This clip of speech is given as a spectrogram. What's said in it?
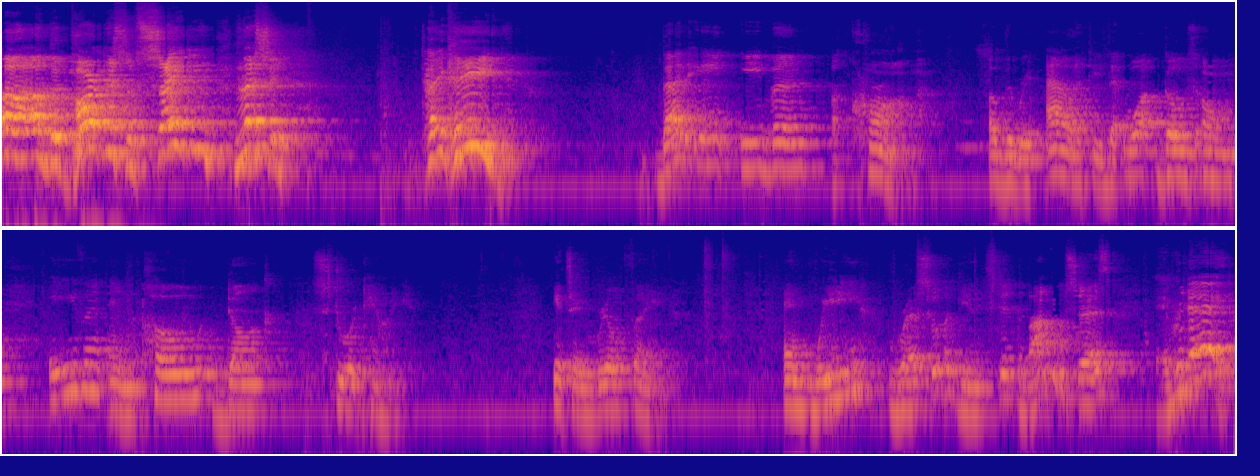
uh, of the darkness of Satan, listen, take heed. That ain't even a crumb of the reality that what goes on even in Po Dunk, Stewart County. It's a real thing. And we wrestle against it, the Bible says, every day.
